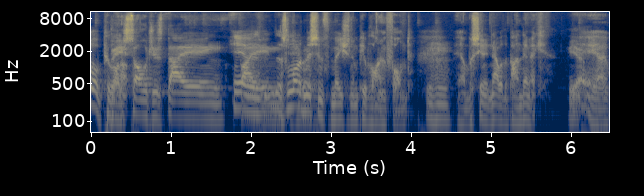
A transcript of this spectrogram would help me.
Well, people British are- soldiers dying, Yeah, fighting. there's a lot of misinformation and people aren't informed. Yeah, we're seeing it now with the pandemic. Yeah.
